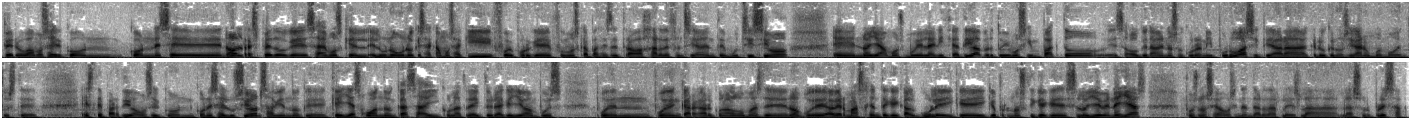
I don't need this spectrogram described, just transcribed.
pero vamos a ir con, con, ese, ¿no? El respeto que sabemos que el 1-1 que sacamos aquí fue porque fuimos capaces de trabajar defensivamente muchísimo, eh, no llevamos muy bien la iniciativa, pero tuvimos impacto, es algo que también nos ocurre en Ipurú, así que ahora creo que nos llega en un buen momento este, este partido. Vamos a ir con, con esa ilusión, sabiendo que, que, ellas jugando en casa y con la trayectoria que llevan, pues pueden, pueden cargar con algo más de, ¿no? Puede haber más gente que calcule y que, y que pronostique que se lo lleven ellas, pues no sé, vamos a intentar darles la, la sorpresa.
